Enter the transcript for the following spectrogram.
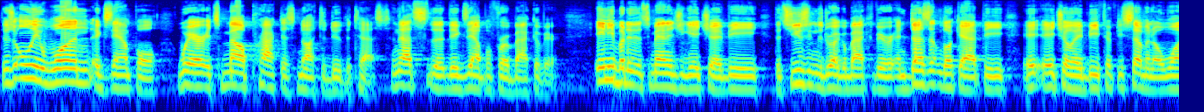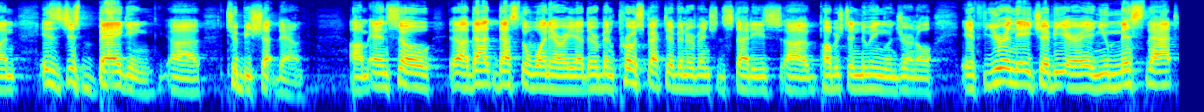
there's only one example where it's malpractice not to do the test, and that's the, the example for abacavir. Anybody that's managing HIV, that's using the drug abacavir, and doesn't look at the HLA-B 5701 is just begging uh, to be shut down. Um, and so uh, that, that's the one area. There have been prospective intervention studies uh, published in New England Journal. If you're in the HIV area and you miss that,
